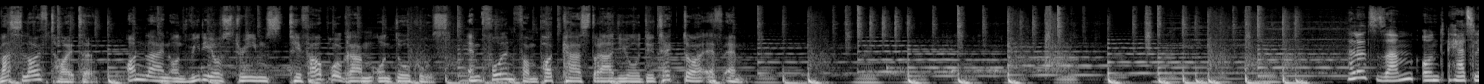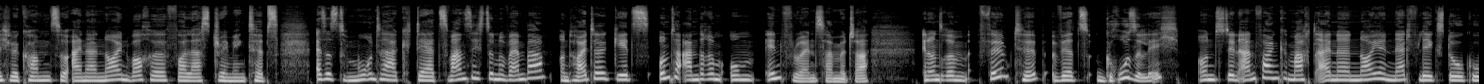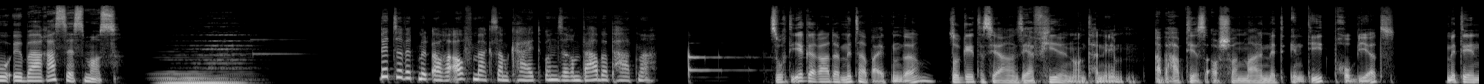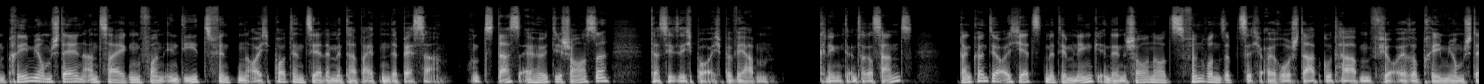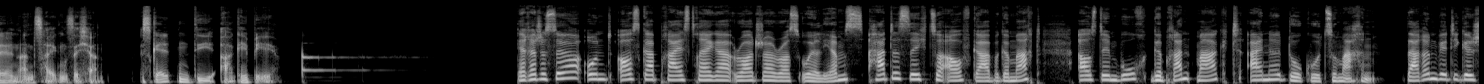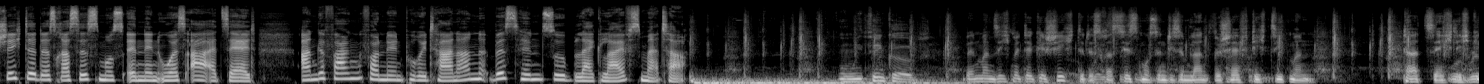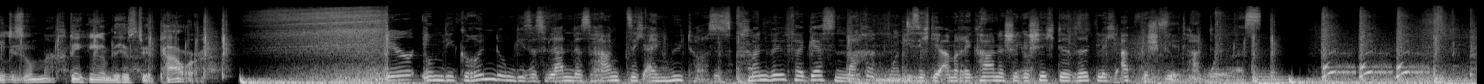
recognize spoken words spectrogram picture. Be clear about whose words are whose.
Speaker 1: Was läuft heute? Online- und Videostreams, TV-Programm und Dokus. Empfohlen vom Podcast Radio Detektor FM.
Speaker 2: Hallo zusammen und herzlich willkommen zu einer neuen Woche voller Streaming-Tipps. Es ist Montag, der 20. November und heute geht's unter anderem um Influencer-Mütter. In unserem Filmtipp wird's gruselig und den Anfang macht eine neue Netflix-Doku über Rassismus.
Speaker 3: Bitte widmet eure Aufmerksamkeit unserem Werbepartner.
Speaker 4: Sucht ihr gerade Mitarbeitende? So geht es ja sehr vielen Unternehmen. Aber habt ihr es auch schon mal mit Indeed probiert? Mit den Premium-Stellenanzeigen von Indeed finden euch potenzielle Mitarbeitende besser. Und das erhöht die Chance, dass sie sich bei euch bewerben. Klingt interessant? Dann könnt ihr euch jetzt mit dem Link in den Shownotes 75 Euro Startguthaben für eure Premium-Stellenanzeigen sichern. Es gelten die AGB.
Speaker 2: Der Regisseur und Oscar-Preisträger Roger Ross Williams hat es sich zur Aufgabe gemacht, aus dem Buch Gebrandmarkt eine Doku zu machen. Darin wird die Geschichte des Rassismus in den USA erzählt, angefangen von den Puritanern bis hin zu Black Lives Matter.
Speaker 5: Wenn man sich mit der Geschichte des Rassismus in diesem Land beschäftigt, sieht man, tatsächlich geht es um Macht.
Speaker 6: Um die Gründung dieses Landes rankt sich ein Mythos. Man will vergessen machen, wie sich die amerikanische Geschichte wirklich abgespielt hat.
